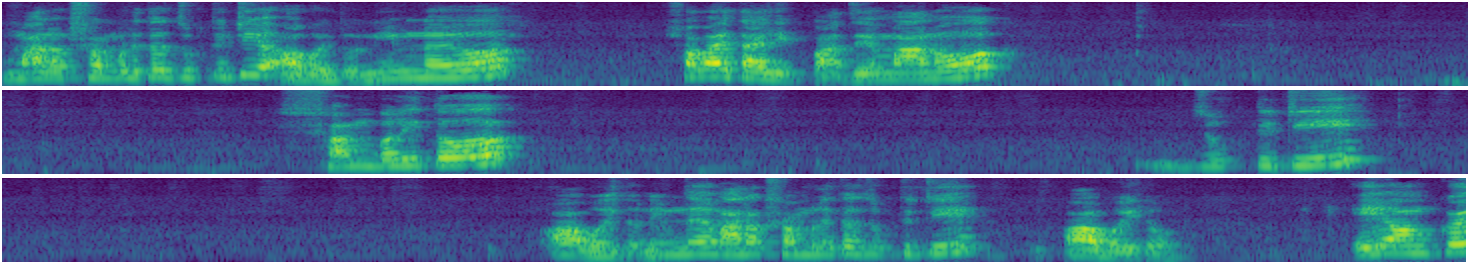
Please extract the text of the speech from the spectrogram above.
মানব সম্বলিত যুক্তিটি অবৈধ। নিম্নয়, সবাই তাই লিখবা যে মানব সম্বলিত যুক্তিটি অবৈধ। নিম্নে মানব সম্বলিত যুক্তিটি অবৈধ। এই অঙ্কে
